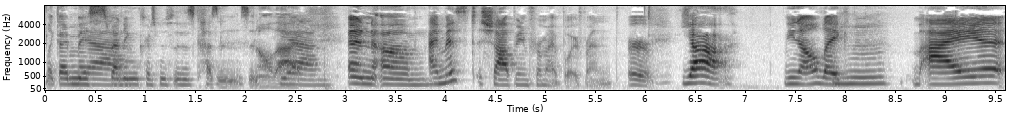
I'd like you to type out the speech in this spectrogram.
Like I miss Yeah. spending Christmas with his cousins and all that. Yeah. And um I missed shopping for my boyfriend or yeah. you know like i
